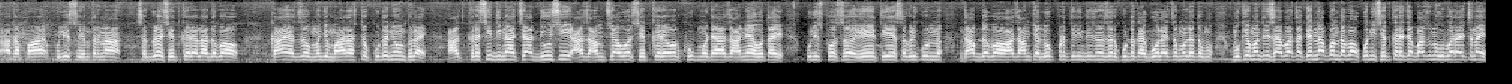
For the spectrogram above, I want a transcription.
आता पा पोलीस यंत्रणा सगळं शेतकऱ्याला दबाव. काय आज म्हणजे महाराष्ट्र कुठं नेऊन ठेवला आहे आज कृषी दिनाच्या दिवशी आज आमच्यावर शेतकऱ्यावर खूप मोठ्या आज अन्याय होत आहे. पोलीस फोर्स हे ते सगळीकडून दाबदबाव. आज आमच्या लोकप्रतिनिधीनं जर कुठं काय बोलायचं म्हणलं तर मुख्यमंत्री साहेबाचा त्यांना पण दबाव. कोणी शेतकऱ्याच्या बाजूने उभं राहायचं नाही.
